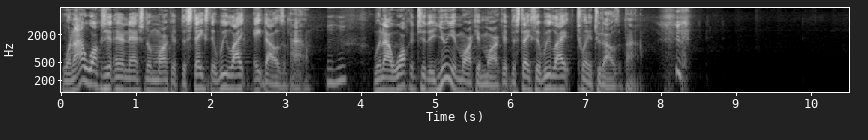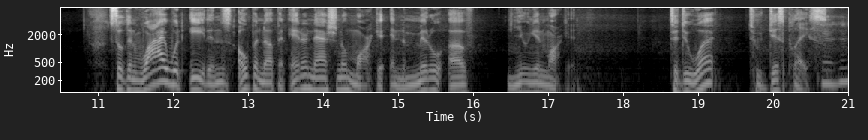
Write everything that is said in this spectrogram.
When I walk into the international market, the steaks that we like, eight dollars a pound. Mm-hmm. When I walk into the Union Market market, the steaks that we like, twenty two dollars a pound. so then, why would Eden's open up an international market in the middle of Union Market? To do what? To displace. Mm-hmm.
